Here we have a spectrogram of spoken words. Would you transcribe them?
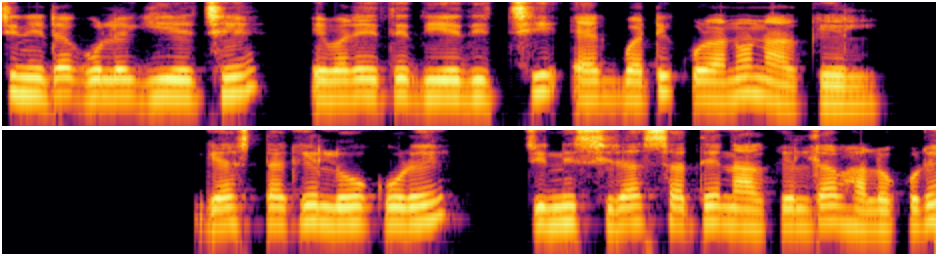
চিনিটা গলে গিয়েছে। এবারে এতে দিয়ে দিচ্ছি এক বাটি কোরানো নারকেল। গ্যাসটাকে লো করে চিনির শিরার সাথে নারকেলটা ভালো করে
